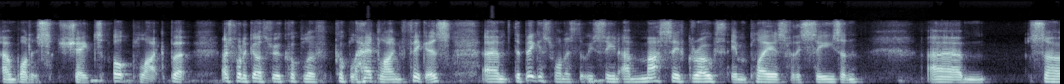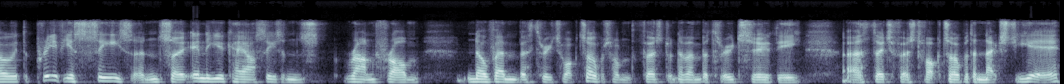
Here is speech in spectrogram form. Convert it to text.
and what it's shaped up like. But I just want to go through a couple of couple of headline figures. Um, the biggest one is that we've seen a massive growth in players for this season. Um, so the previous season, so in the UK, our seasons ran from November through to October, from the 1st of November through to the uh, 31st of October the next year.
